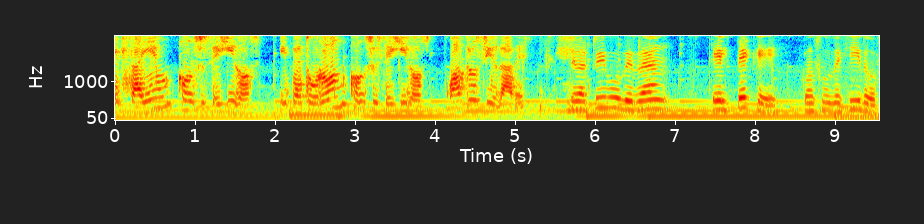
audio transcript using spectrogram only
Kipsaim con sus ejidos y Beturón con sus ejidos, cuatro ciudades. De la tribu de Dan, el Teque con sus ejidos,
